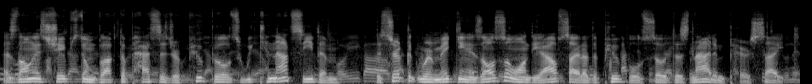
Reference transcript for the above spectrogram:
As long as shapes don't block the passage of pupils, we cannot see them. The circuit we're making is also on the outside of the pupils, so it does not impair sight.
